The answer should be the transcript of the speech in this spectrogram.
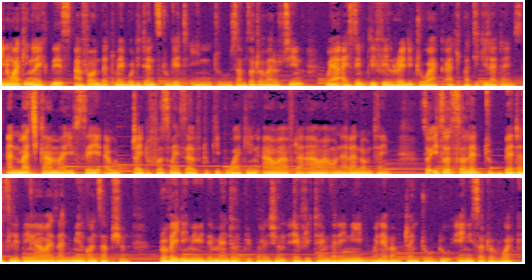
In working like this, I found that my body tends to get into some sort of a routine where I simply feel ready to work at particular times. And much calmer if, say, I would try to force myself to keep working hour after hour on a random time. So it's also led to better sleeping hours and meal consumption, providing me with the mental preparation every time that I need whenever I'm trying to do any sort of work.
